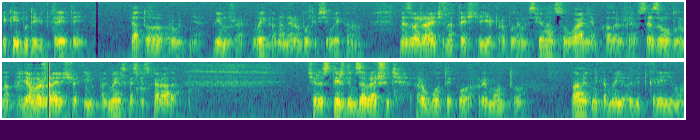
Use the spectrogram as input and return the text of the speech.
який буде відкритий 5 грудня. Він вже виконаний, роботи всі виконані, незважаючи на те, що є проблеми з фінансуванням, але вже все зроблено. Я вважаю, що і Пальмирська сільська рада через тиждень завершить роботи по ремонту пам'ятника, ми його відкриємо.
